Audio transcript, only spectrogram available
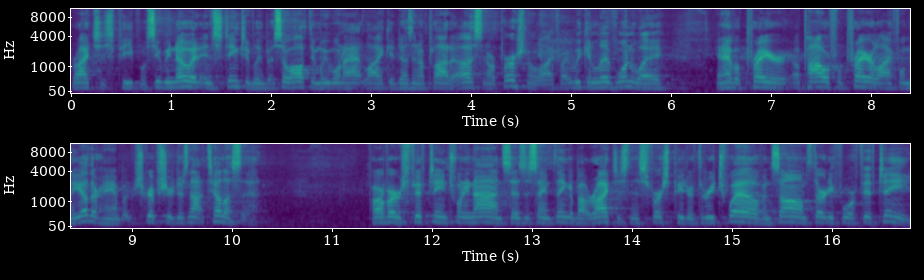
Righteous people. See, we know it instinctively, but so often we want to act like it doesn't apply to us in our personal life. Right? We can live one way and have a prayer, a powerful prayer life on the other hand, but Scripture does not tell us that. Proverbs 15, 29 says the same thing about righteousness. 1 Peter 3, 12 and Psalms 34, 15.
